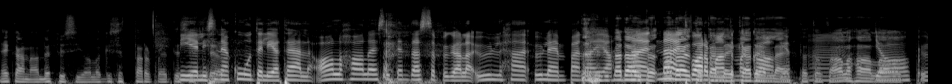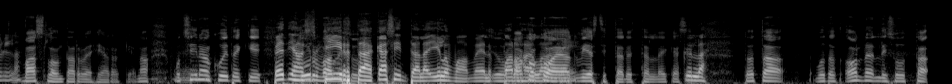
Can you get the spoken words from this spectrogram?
Ekana on ne fysiologiset tarpeet. Niin, eli sinä kuuntelija täällä alhaalla ja sitten tässä pykälä ylhä, ylempänä ja Mä näytän- näet, mä näet näytän varmaan tälleen tämä kädellä, kaavio. että tota alhaalla Joo, on kyllä. Maslon tarvehierarkia. No, mutta Mm. siinä on kuitenkin Petihan siis Turvallisuus. piirtää käsin täällä ilmaa meille joo, mä oon parhaillaan. koko ajan niin. viestittänyt tälleen käsin. Kyllä, Tota, mutta onnellisuutta,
